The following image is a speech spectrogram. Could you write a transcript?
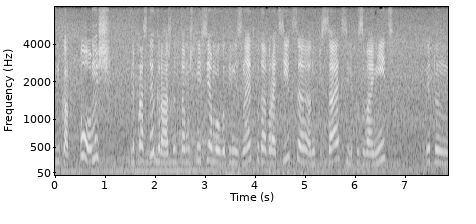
ну как, помощь для простых граждан, потому что не все могут и не знают, куда обратиться, написать или позвонить. Это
